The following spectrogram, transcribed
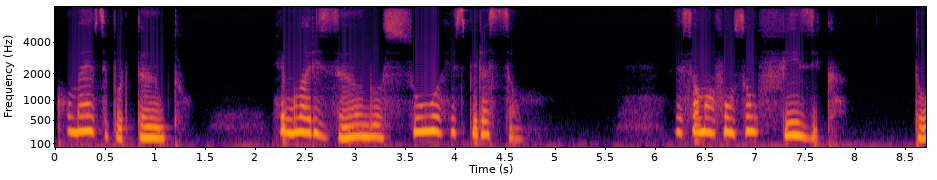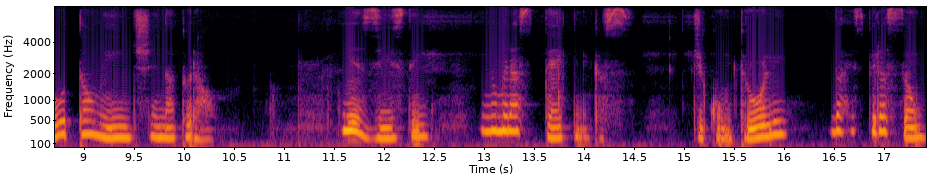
Comece, portanto, regularizando a sua respiração. Essa é uma função física totalmente natural. E existem inúmeras técnicas de controle da respiração.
